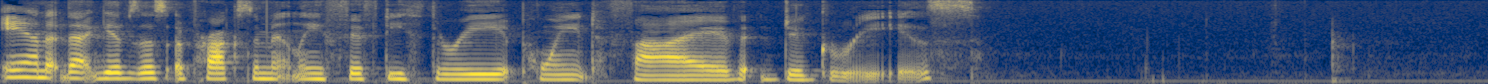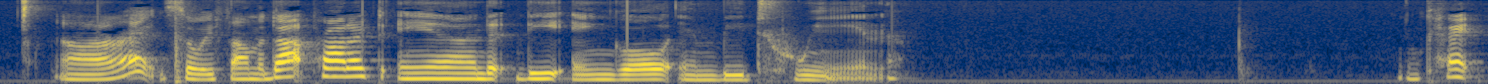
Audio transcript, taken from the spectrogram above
And that gives us approximately 53.5 degrees. All right, so we found the dot product and the angle in between. Okay,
